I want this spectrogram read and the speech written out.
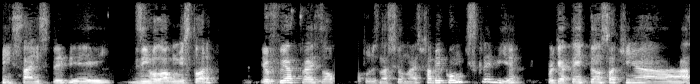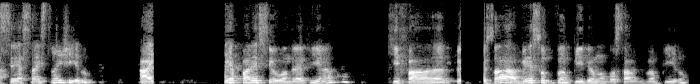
pensar em escrever e desenrolar alguma história, eu fui atrás dos autores nacionais para saber como que escrevia. Porque até então só tinha acesso a estrangeiro. Aí apareceu o André Bianco, que fala, pessoal, ah, vê sobre vampiro. Eu não gostava de vampiro,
